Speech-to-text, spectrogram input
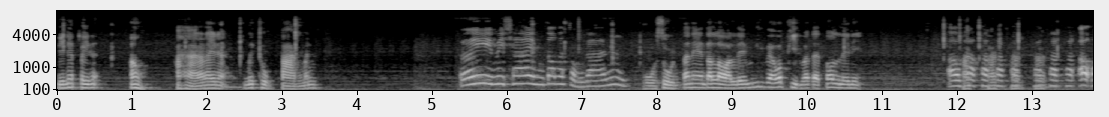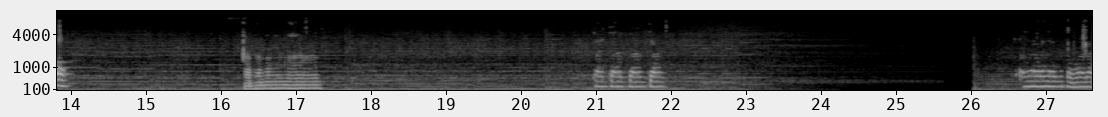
ปีนี้ปีนี้เอ้าอาหารอะไรเนี่ยไม่ถูกปากมัน เอ้ย ไม่ใช่ มึงต้องผสมกัน โหศูนย์ตะแนนตลอดเลยมันนี่แปลว่าผิดมาแต่ต้นเลยนี่ เอาผักผักผักผักผักผักผักเอาเอาหันหันหันหันหันจานจานจานจานอะไรอะไรผสมอะไร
